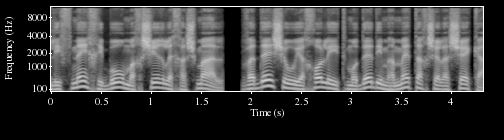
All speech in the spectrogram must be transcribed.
לפני חיבור מכשיר לחשמל, ודא שהוא יכול להתמודד עם המתח של השקע.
